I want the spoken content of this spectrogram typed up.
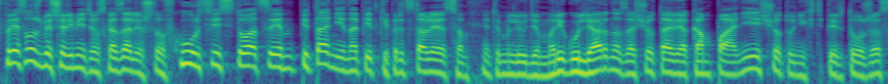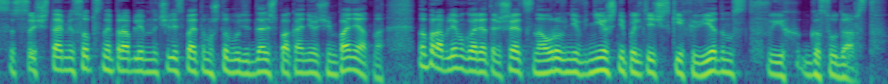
В пресс-службе Шереметьево сказали, что в курсе ситуации. Питание и напитки представляются этим людям регулярно за счет авиакомпании. Счет у них теперь тоже со счетами собственной проблемы начались, поэтому что будет дальше, пока не очень понятно. Но проблема, говорят, решается на уровне внешнеполитических ведомств их государств.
